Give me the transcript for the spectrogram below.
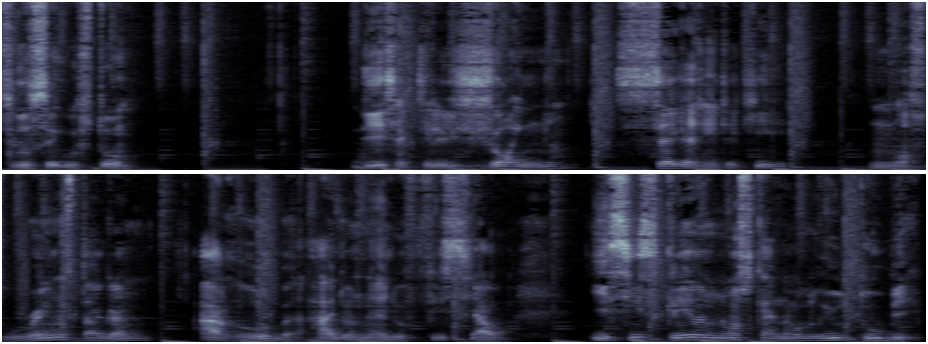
Se você gostou, deixa aquele joinha, segue a gente aqui no nosso Instagram, arroba Oficial e se inscreva no nosso canal no YouTube,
